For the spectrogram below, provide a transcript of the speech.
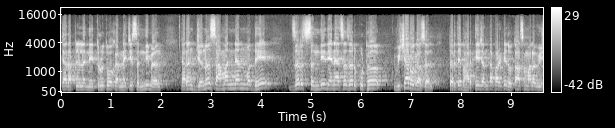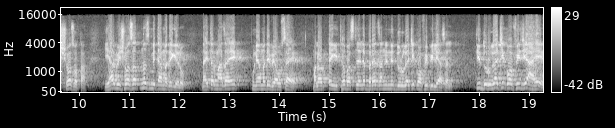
त्यात आपल्याला नेतृत्व करण्याची संधी मिळेल. कारण जनसामान्यांमध्ये जर संधी देण्याचा जर कुठं विचार होत असेल तर ते भारतीय जनता पार्टीत होता असा मला विश्वास होता. ह्या विश्वासातनंच मी त्यामध्ये गेलो. नाहीतर माझा एक पुण्यामध्ये व्यवसाय आहे. मला वाटतं इथं बसलेल्या बऱ्याच जणांनी दुर्गाची कॉफी पिली असेल. ती दुर्गाची कॉफी जी आहे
